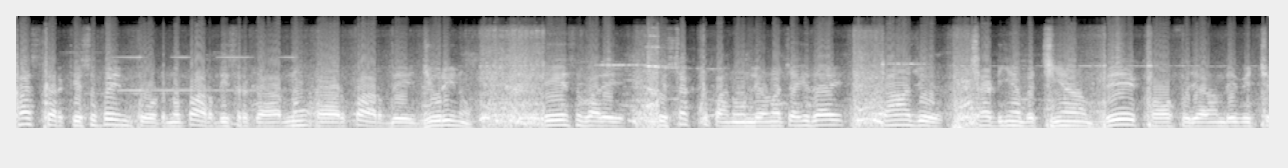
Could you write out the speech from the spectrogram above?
ਖਾਸ ਕਰਕੇ ਸੁਪਰੀਮ ਕੋਰਟ ਨੂੰ, ਭਾਰਤ ਦੀ ਸਰਕਾਰ ਨੂੰ ਔਰ ਭਾਰਤ ਦੇ ਜਿਊਰੀ ਨੂੰ, ਇਸ ਬਾਰੇ ਕੋਈ ਸਖਤ ਕਾਨੂੰਨ ਲਿਆਉਣਾ ਚਾਹੀਦਾ ਹੈ ਤਾਂ ਜੋ ਸਾਡੀਆਂ ਬੱਚੀਆਂ ਬੇਖੌਫ ਬਾਜ਼ਾਰਾਂ ਦੇ ਵਿੱਚ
